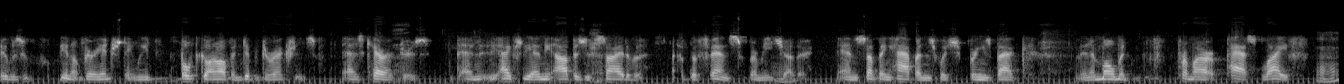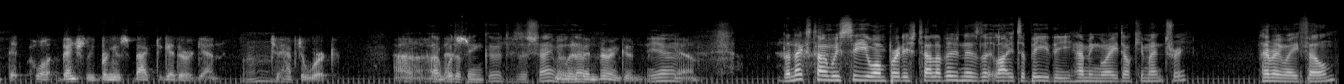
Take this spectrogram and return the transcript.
it was you know very interesting. We'd both gone off in different directions as characters, and actually on the opposite side of, a, of the fence from each other. And something happens which brings back in a moment from our past life Mhm. that will eventually bring us back together again to have to work. Uh, that would have been good. It's a shame. It it would have been very good. Yeah. yeah. The next time we see you on British television, is it likely to be the Hemingway documentary? Hemingway film?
